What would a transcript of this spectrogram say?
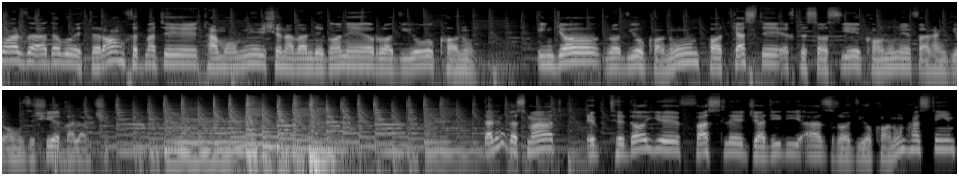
سلام و عرض ادب و احترام خدمت تمامی شنوندگان رادیو کانون. اینجا رادیو کانون پادکست اختصاصی کانون فرهنگی آموزشی قلمچی. در این قسمت ابتدای فصل جدیدی از رادیو کانون هستیم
